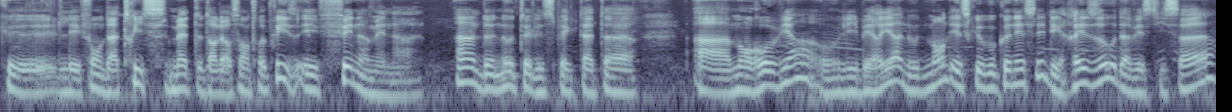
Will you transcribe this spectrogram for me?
que les fondatrices mettent dans leurs entreprises est phénoménale. Un de nos téléspectateurs à Monrovia, au Libéria, nous demande est-ce que vous connaissez des réseaux d'investisseurs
